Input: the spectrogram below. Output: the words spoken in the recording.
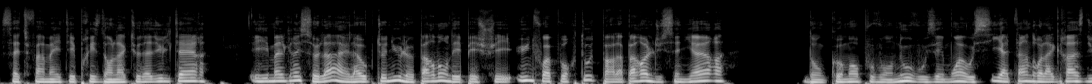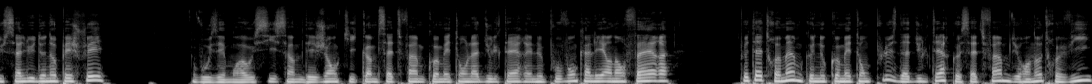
Cette femme a été prise dans l'acte d'adultère, et malgré cela elle a obtenu le pardon des péchés une fois pour toutes par la parole du Seigneur. Donc comment pouvons-nous, vous et moi aussi, atteindre la grâce du salut de nos péchés? Vous et moi aussi sommes des gens qui, comme cette femme, commettons l'adultère et ne pouvons qu'aller en enfer. Peut-être même que nous commettons plus d'adultère que cette femme durant notre vie.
